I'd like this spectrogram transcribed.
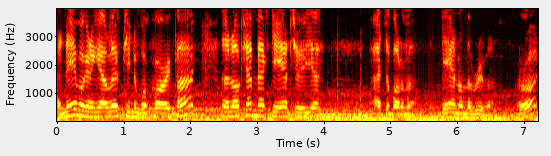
And then we're going to go left into Macquarie Park, and I'll come back down to you at the bottom, down on the river. All right?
